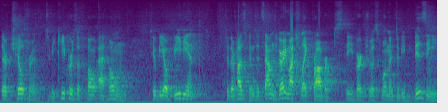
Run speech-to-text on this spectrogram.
their children, to be keepers of ho- at home, to be obedient to their husbands. It sounds very much like Proverbs, the virtuous woman, to be busy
